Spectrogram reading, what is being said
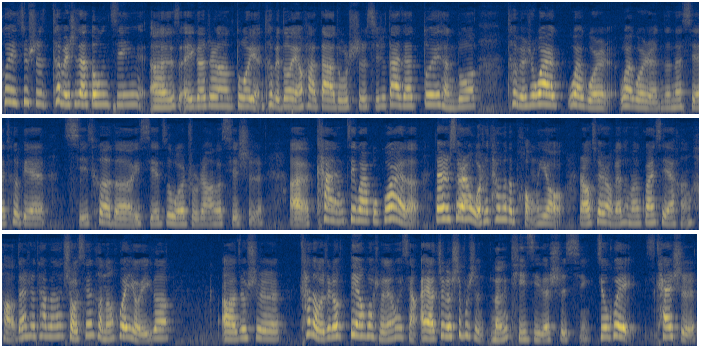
会就是，特别是在东京，呃，一个这样多元、特别多元化大都市，其实大家对很多，特别是外外国人、外国人的那些特别奇特的一些自我主张，的其实呃看见怪不怪的。但是虽然我是他们的朋友，然后虽然我跟他们关系也很好，但是他们首先可能会有一个，呃，就是看到我这个变化，首先会想，哎呀，这个是不是能提及的事情，就会开始。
